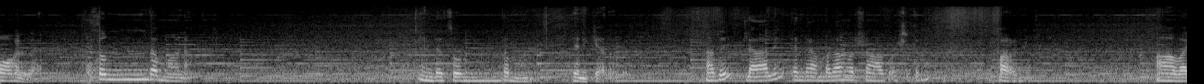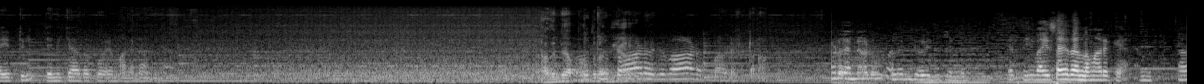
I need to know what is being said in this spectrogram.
മോഹൻലാൽ. സ്വന്തം മോന എന്റെ സ്വന്തം മോന എനിക്കറിവ്. അത് ലാൽ എന്റെ അമ്പതാം വർഷം ആഘോഷത്തിന് പറഞ്ഞു. ആ വയറ്റിൽ ജനിക്കാതെ പോയ മകനാണ് ഞാൻ. ഒരുപാട് ഒരുപാട് ഒരുപാട് ഇഷ്ടമാണ് എന്നോട് എന്നോടും പലരും ചോദിച്ചിട്ടുണ്ട്. ഈ വയസ്സായ തള്ളമാരൊക്കെ "ആ,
